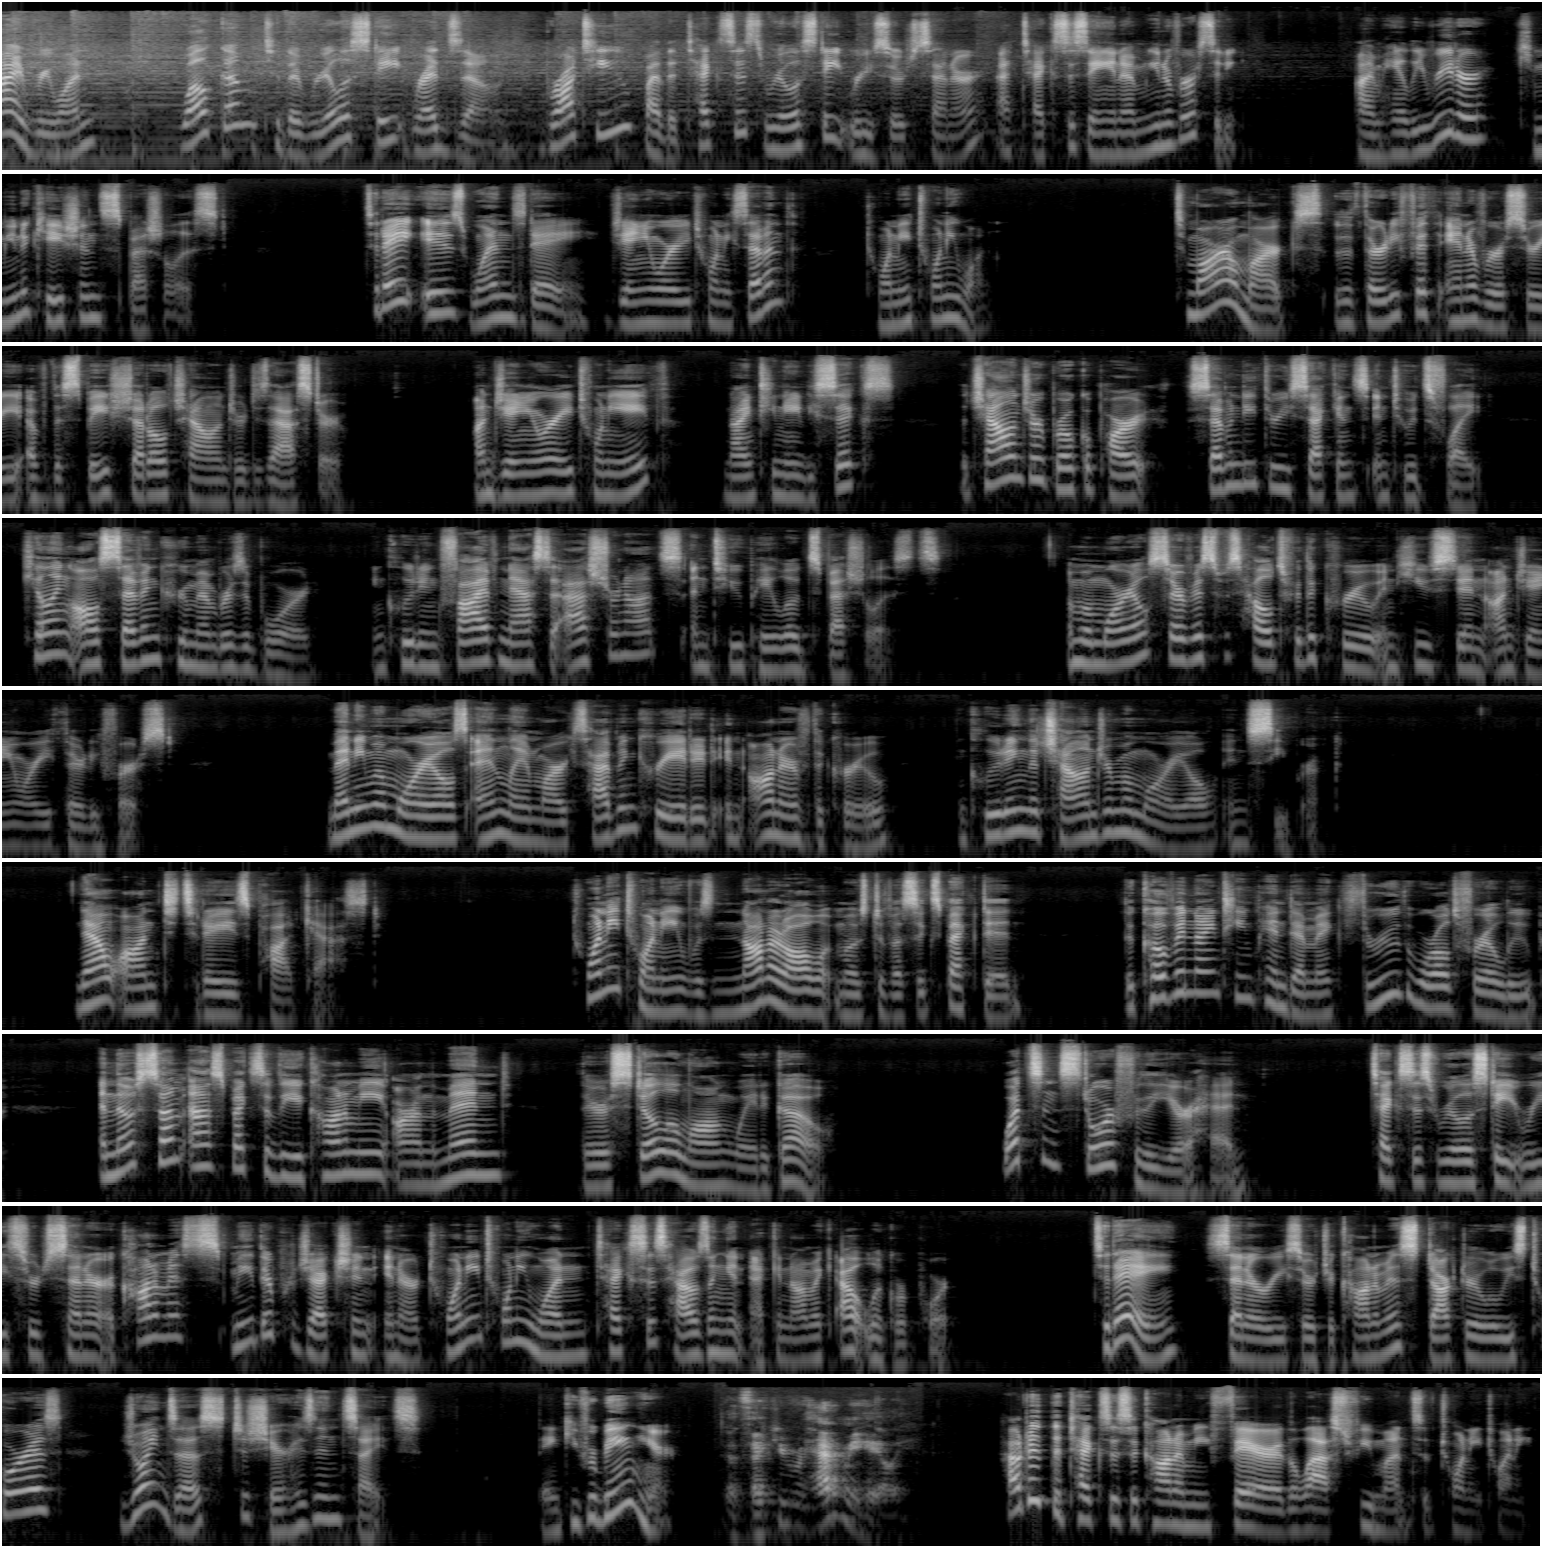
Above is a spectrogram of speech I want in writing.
Hi, everyone. Welcome to the Real Estate Red Zone, brought to you by the Texas Real Estate Research Center at Texas A&M University. I'm Haley Reeder, Communications Specialist. Today is Wednesday, January 27th, 2021. Tomorrow marks the 35th anniversary of the Space Shuttle Challenger disaster. On January 28, 1986, the Challenger broke apart 73 seconds into its flight, killing all seven crew members aboard, including five NASA astronauts and two payload specialists. A memorial service was held for the crew in Houston on January 31st. Many memorials and landmarks have been created in honor of the crew, including the Challenger Memorial in Seabrook. Now, on to today's podcast. 2020 was not at all what most of us expected. The COVID 19 pandemic threw the world for a loop, and though some aspects of the economy are on the mend, there is still a long way to go. What's in store for the year ahead? Texas Real Estate Research Center economists made their projection in our 2021 Texas Housing and Economic Outlook report. Today, Center Research economist Dr. Luis Torres joins us to share his insights. Thank you for being here. Thank you for having me, Haley. How did the Texas economy fare the last few months of 2020?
